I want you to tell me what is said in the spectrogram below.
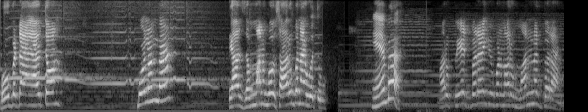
બહુ બટા અહીંયા આવતો બોલો ને બા. ત્યાં જમવાનું બહુ સારું બનાવ્યું હતું. હે બા? મારું પેટ ભરાઈ ગયું પણ મારું મન નથી ભરાયું.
